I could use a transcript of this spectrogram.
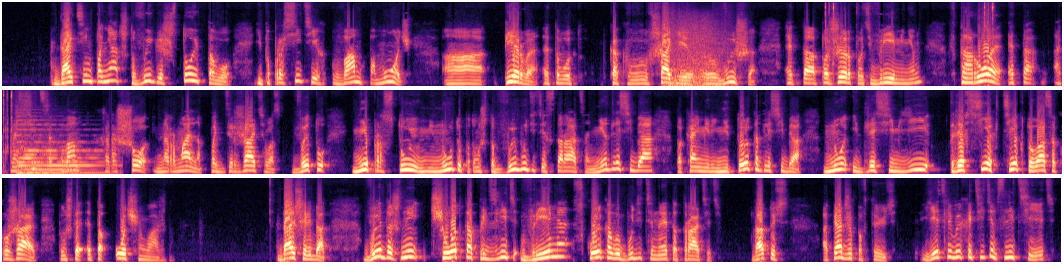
Дайте им понять, что выигрыш стоит того, и попросите их вам помочь. А, первое, это вот как в шаге э, выше, это пожертвовать временем. Второе, это относиться к вам хорошо, нормально, поддержать вас в эту непростую минуту, потому что вы будете стараться не для себя, по крайней мере, не только для себя, но и для семьи, для всех тех, кто вас окружает, потому что это очень важно. Дальше, ребят, вы должны четко определить время, сколько вы будете на это тратить. Да, то есть, опять же повторюсь, если вы хотите взлететь,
